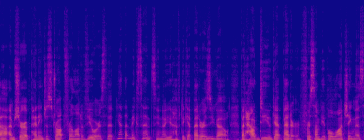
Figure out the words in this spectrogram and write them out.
Uh, I'm sure a penny just dropped for a lot of viewers that yeah that makes sense. You know you have to get better as you go. But how do you get better? For some people watching this,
